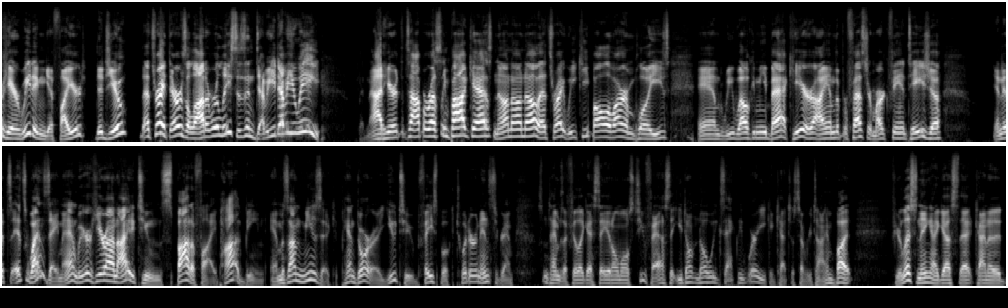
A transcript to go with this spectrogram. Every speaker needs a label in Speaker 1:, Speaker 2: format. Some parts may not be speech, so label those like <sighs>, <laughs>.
Speaker 1: we're here. We didn't get fired. Did you? That's right, there was a lot of releases in WWE. But not here at the Top of Wrestling Podcast. No, no, no. That's right. We keep all of our employees and we welcome you back here. I am the professor, Mark Fantasia. And it's it's Wednesday, man. We're here on iTunes, Spotify, Podbean, Amazon Music, Pandora, YouTube, Facebook, Twitter, and Instagram. Sometimes I feel like I say it almost too fast that you don't know exactly where you could catch us every time. But if you're listening, I guess that kind of.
